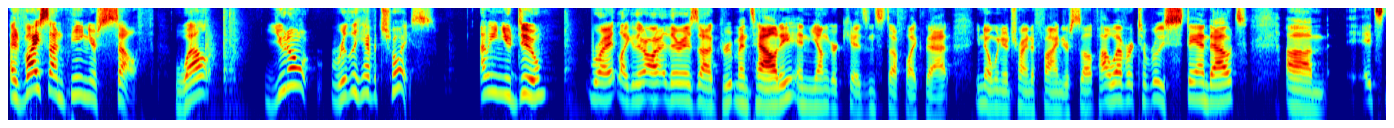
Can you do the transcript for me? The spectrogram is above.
Advice on being yourself. Well, you don't really have a choice. I mean, you do, right? Like there are there is a group mentality in younger kids and stuff like that. You know, when you're trying to find yourself. However, to really stand out, um, it's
